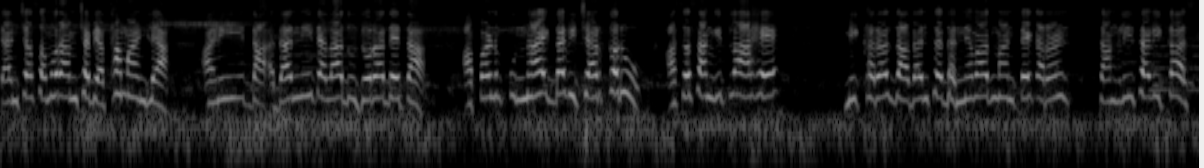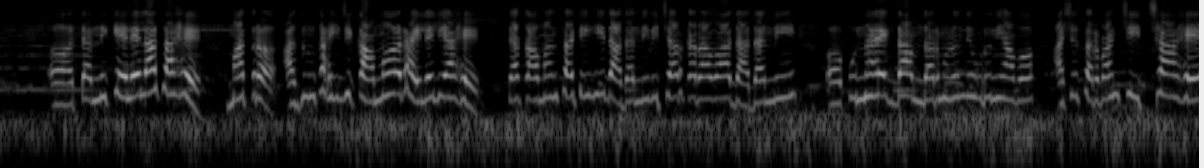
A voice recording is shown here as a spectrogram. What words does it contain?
त्यांच्यासमोर आमच्या व्यथा मांडल्या आणि दादांनी त्याला दुजोरा देता. आपण पुन्हा एकदा विचार करू असं सांगितलं आहे. मी खरंच दादांचे धन्यवाद मानते कारण सांगलीचा विकास त्यांनी केलेलाच आहे. मात्र अजून काही जी कामं राहिलेली आहे त्या कामांसाठीही दादांनी विचार करावा दादांनी पुन्हा एकदा आमदार म्हणून निवडून यावं अशी सर्वांची इच्छा आहे.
